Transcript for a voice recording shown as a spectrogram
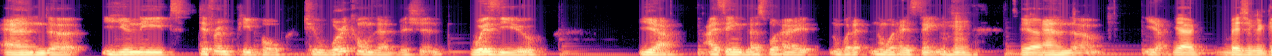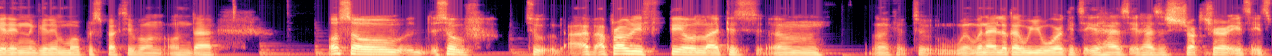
and uh, you need different people to work on that vision with you. Yeah i think that's what i what I, what i think. Mhm. yeah. And um, yeah. Yeah basically getting getting more perspective on on that. Also so to i, I probably feel like because um like to when, when i look at where you work it's it has it has a structure. It's it's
